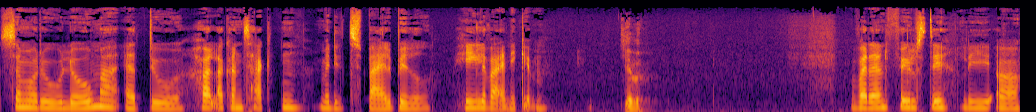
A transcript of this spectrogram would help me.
så må du love mig, at du holder kontakten med dit spejlbillede hele vejen igennem. Jeg Hvordan føles det lige at,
